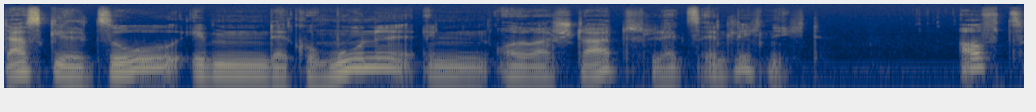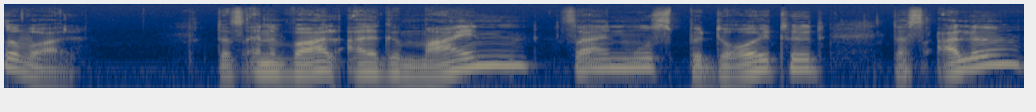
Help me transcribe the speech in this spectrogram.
Das gilt so in der Kommune, in eurer Stadt letztendlich nicht. Auf zur Wahl. Dass eine Wahl allgemein sein muss, bedeutet, dass alle,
